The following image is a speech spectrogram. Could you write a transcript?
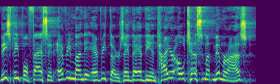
These people fasted every Monday, every Thursday. They had the entire Old Testament memorized.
